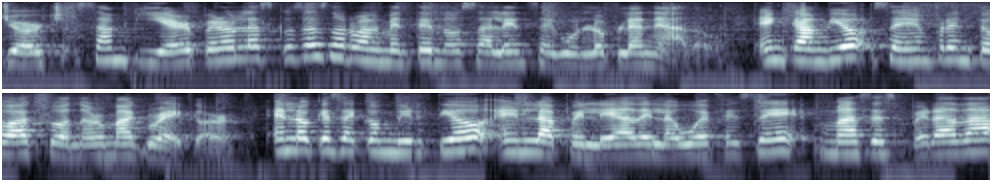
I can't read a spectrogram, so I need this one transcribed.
George St. Pierre, pero las cosas normalmente no salen según lo planeado. En cambio, se enfrentó a Conor McGregor, en lo que se convirtió en la pelea de la UFC más esperada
